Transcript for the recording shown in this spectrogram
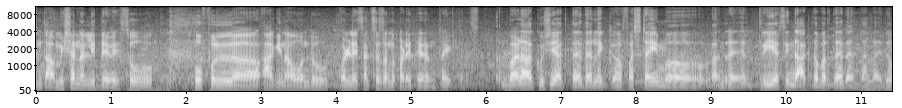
ಎಂಥ ಮಿಷನ್ನಲ್ಲಿದ್ದೇವೆ ಸೊ ಹೋಪ್ಫುಲ್ ಆಗಿ ನಾವು ಒಂದು ಒಳ್ಳೆ ಸಕ್ಸಸ್ಸನ್ನು ಪಡೆಯುತ್ತೇವೆ ಅಂತ ಹೇಳ್ತಾರೆ ಭಾಳ ಖುಷಿ ಆಗ್ತಾ ಇದೆ. ಲೈಕ್ ಫಸ್ಟ್ ಟೈಮ್ ಅಂದರೆ ತ್ರೀ ಇಯರ್ಸಿಂದ ಆಗ್ತಾ ಬರ್ತಾ ಇದೆ ಅಂತಲ್ಲ ಇದು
